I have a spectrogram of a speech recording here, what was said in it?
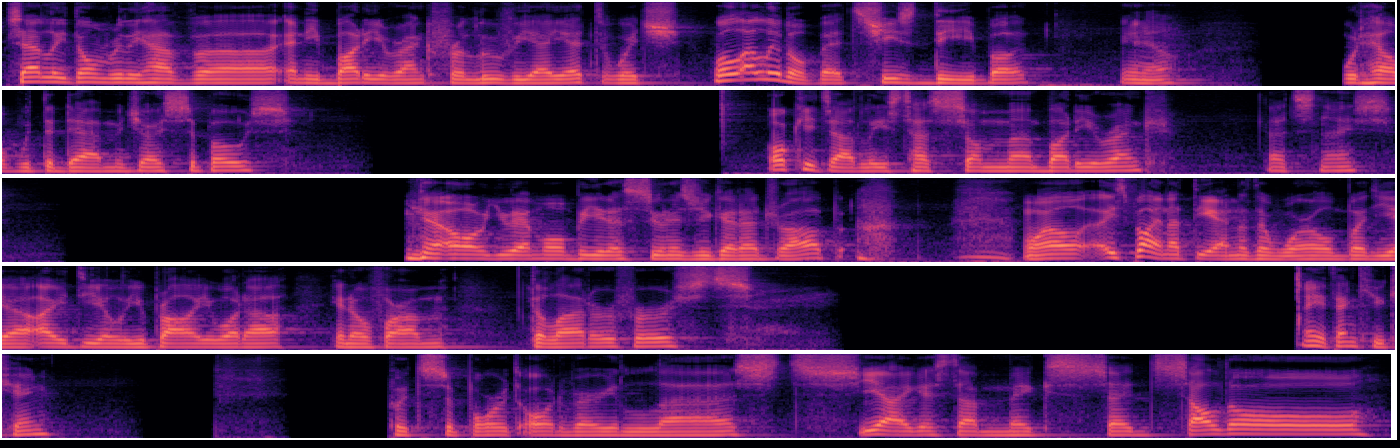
Sadly, don't really have uh, any body rank for Luvia yet, which, well, a little bit. She's D, but, you know, would help with the damage, I suppose. Okita at least has some uh, body rank. That's nice. oh, you MLB as soon as you get a drop? well, it's probably not the end of the world, but yeah, ideally you probably wanna, you know, farm the ladder first. Hey, thank you, King. Put support all the very last. Yeah, I guess that makes sense. Although,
